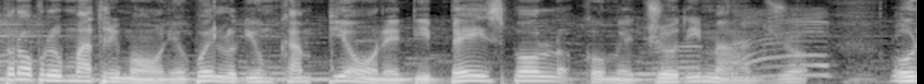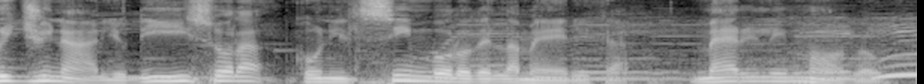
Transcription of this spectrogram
Proprio un matrimonio, quello di un campione di baseball come Joe DiMaggio, originario di Isola con il simbolo dell'America, Marilyn Monroe.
